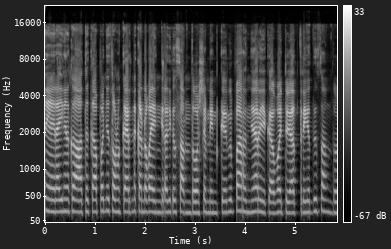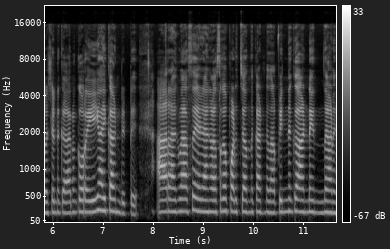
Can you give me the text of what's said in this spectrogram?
നേരമായി ഇങ്ങനെ കാത്തുക്കാം. അപ്പം ഞാൻ തുണക്കാരനെ കണ്ട് ഭയങ്കര അധികം സന്തോഷമുണ്ട് എനിക്ക് പറഞ്ഞറിയിക്കാൻ പറ്റും. അത്രയും സന്തോഷമുണ്ട് കാരണം കുറേ ആയി കണ്ടിട്ട്. ആറാം ക്ലാസ് ഏഴാം ക്ലാസ് ഒക്കെ പഠിച്ചന്ന് കണ്ടതാണ് പിന്നെ കാണുന്ന എന്താണ്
